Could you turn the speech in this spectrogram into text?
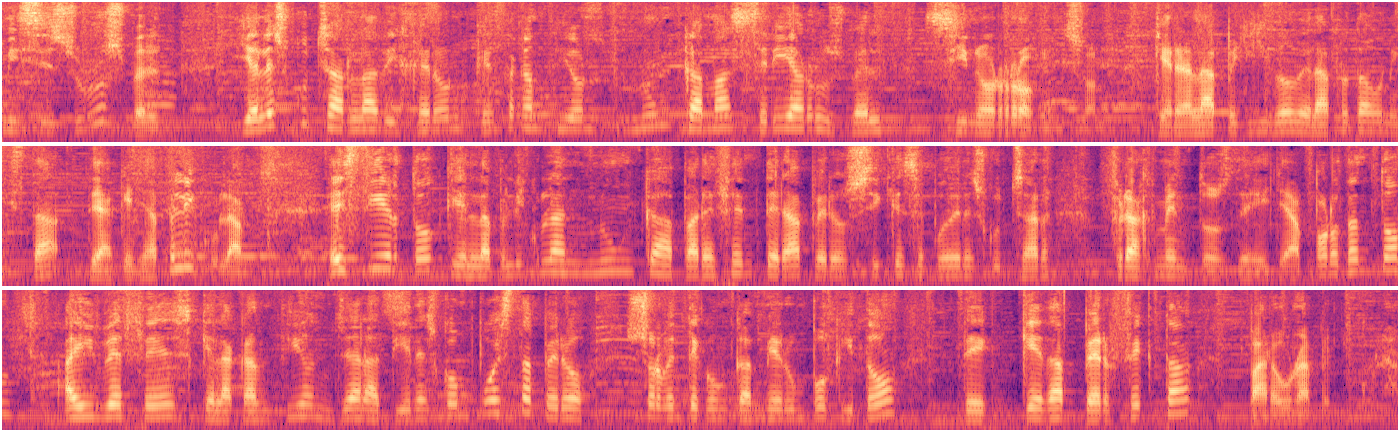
Mrs. Roosevelt. Y al escucharla dijeron que esta canción nunca más sería Roosevelt sino Robinson, que era el apellido de la protagonista de aquella película. Es cierto que en la película nunca aparece entera, pero sí que se pueden escuchar fragmentos de ella. Por lo tanto, hay veces que la canción ya la tienes compuesta, pero solamente con cambiar un poquito te queda perfecta para una película.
